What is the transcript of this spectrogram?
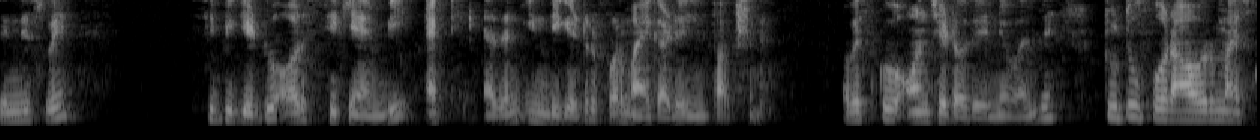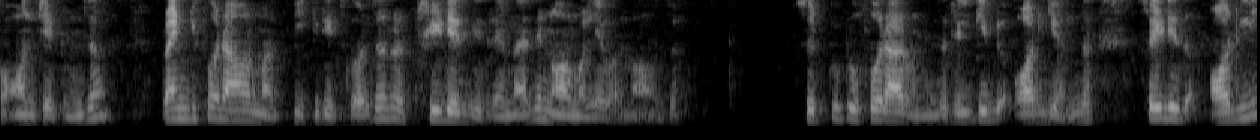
so in this way CPK two or CKMB acts as an indicator for myocardial infection अब यसको अनसेटहरू हेर्ने हो भने चाहिँ टु टू फोर आवरमा यसको अनसेट हुन्छ ट्वेन्टी फोर आवरमा पिक रिच गर्छ र थ्री डेजभित्रमा चाहिँ नर्मल लेभलमा आउँछ। So two to four hour भनेको रिलेटिभली अर्ली हो नि त so it is early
